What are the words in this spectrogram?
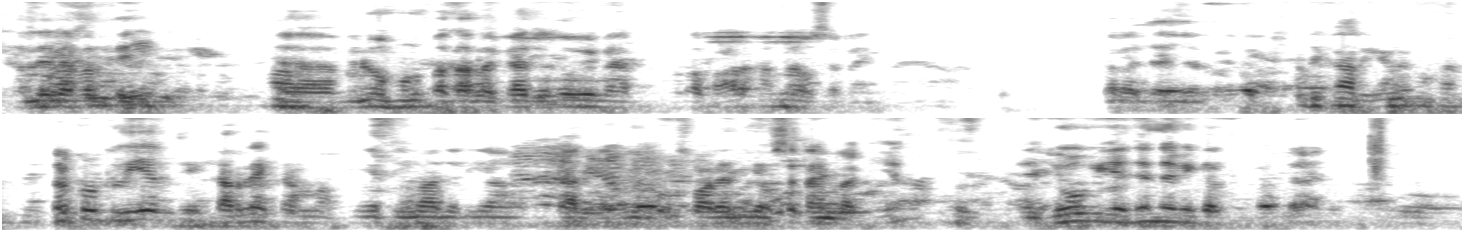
ਥੱਲੇ ਲੈਵਲ ਤੇ ਹੀ, ਮੈਨੂੰ ਹੁਣ ਪਤਾ ਲੱਗਾ ਜਦੋਂ ਵੀ ਮੈਂ ਥੋੜਾ ਬਾਹਰ ਹਾਂ ਮੈਂ ਉਸੇ ਟਾਈਮ ਅਧਿਕਾਰੀਆਂ ਨੇ ਕਰਦੇ ਬਿਲਕੁਲ ਕਲੀਅਰ ਜੀ ਕਰ ਰਹੇ ਕੰਮ ਆਪਣੀਆਂ ਟੀਮਾਂ ਜਿਹੜੀਆਂ ਕਰ ਰਹੀਆਂ ਨੇ ਪੁਲਿਸ ਵਾਲਿਆਂ ਦੀਆਂ ਉਸੇ ਟਾਈਮ ਲੱਗੀਆਂ। ਤੇ ਜੋ ਵੀ ਹੈ ਜਿਹਨੇ ਵੀ ਗਲਤ ਕੀਤਾ ਹੈ ਉਹ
